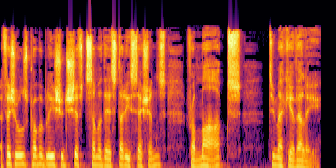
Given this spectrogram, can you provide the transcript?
Officials probably should shift some of their study sessions from Marx to Machiavelli.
